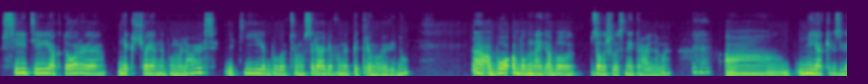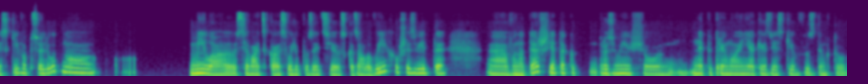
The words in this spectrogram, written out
Всі ті актори, якщо я не помиляюсь, які були в цьому серіалі, вони підтримали війну Е, або, або, або залишились нейтральними. Угу. А, ніяких зв'язків абсолютно. Міла Сівацька свою позицію сказала, виїхавши звідти. Е, Вона теж, я так розумію, що не підтримує ніяких зв'язків з тим, хто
